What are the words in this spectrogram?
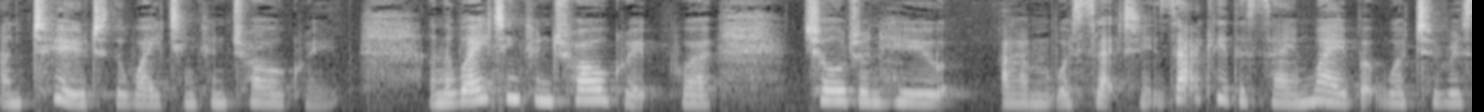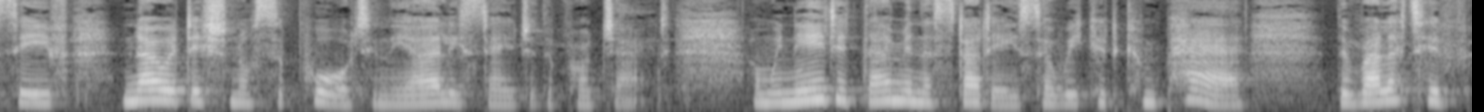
and two to the waiting control group. And the waiting control group were children who um, were selected exactly the same way, but were to receive no additional support in the early stage of the project. And we needed them in the study so we could compare the relative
